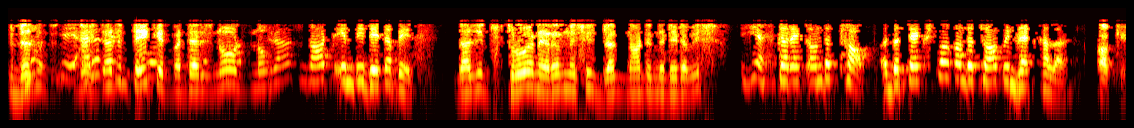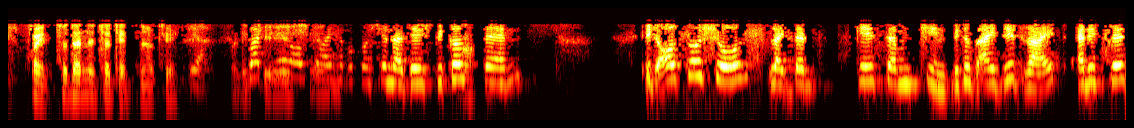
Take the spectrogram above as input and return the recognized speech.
It doesn't. no, it doesn't take it, but there is no no. drug not in the database. Does it throw an error message? Drug not in the database. Yes, correct. On the top, the text box on the top in red color. Okay, fine. So then it's a 10. Okay. Yeah. But here also I have a question, Rajesh, because Ah. then it also shows like that case 17 because I did write and it says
